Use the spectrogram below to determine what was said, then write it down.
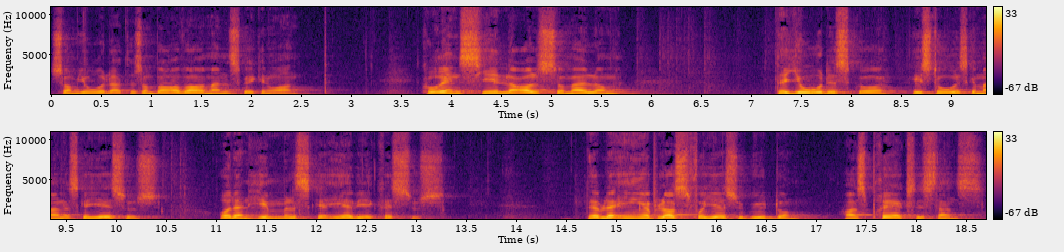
som gjorde dette, som bare var menneske og ikke noe annet. Korint skiller altså mellom det jordiske og historiske mennesket Jesus og den himmelske, evige Kristus. Det ble ingen plass for Jesu guddom, hans preeksistens,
